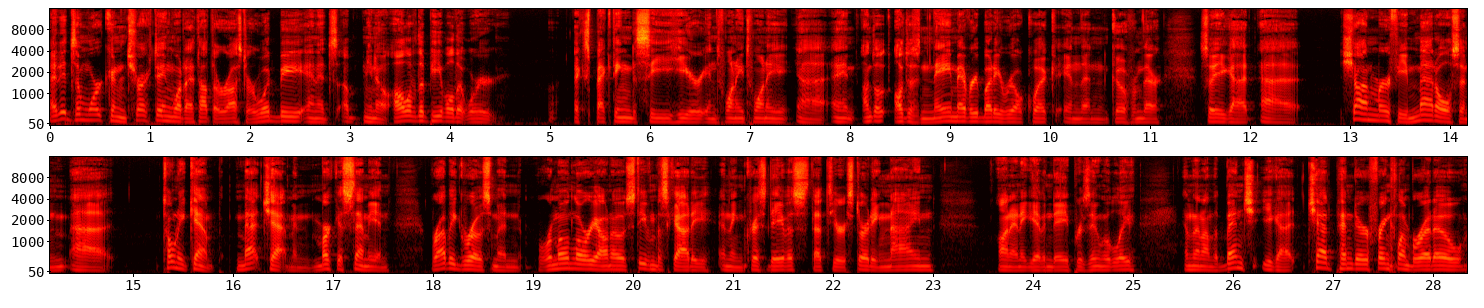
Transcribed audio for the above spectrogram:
I did some work constructing what I thought the roster would be, and it's uh, you know all of the people that were expecting to see here in 2020. Uh, and I'll, just name everybody real quick and then go from there. So you got uh, Sean Murphy, Matt Olson, uh, Tony Kemp, Matt Chapman, Marcus Semien, Robbie Grossman, Ramon Laureano, Stephen Piscotty, and then Khris Davis. That's your starting nine on any given day, presumably. And then on the bench, you got Chad Pinder, Franklin Barreto,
